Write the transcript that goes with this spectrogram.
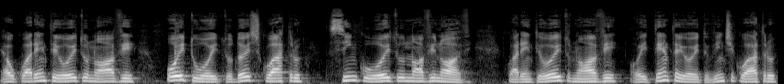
é o 489 8824 5899. 489 8824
